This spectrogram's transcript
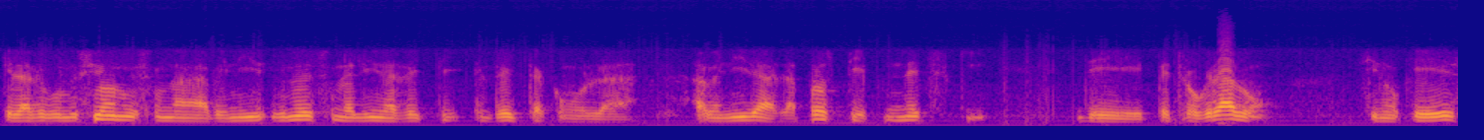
que la revolución no es una avenida, no es una línea recta, recta como la avenida, la Prospetnevsky de Petrogrado, sino que es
